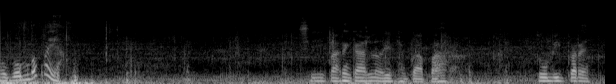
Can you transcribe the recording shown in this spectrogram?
Mabomba pa yan. Si paring Carlo yun nagpapa tubig pa rin.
